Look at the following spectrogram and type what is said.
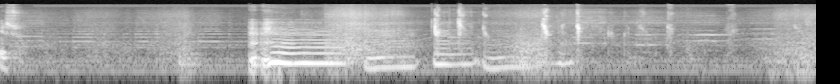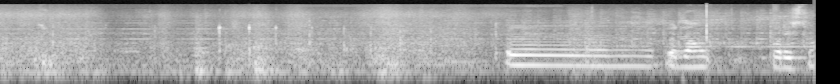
Eso. Eh, perdón por esto.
